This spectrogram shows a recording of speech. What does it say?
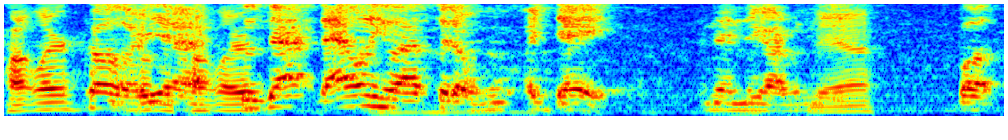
Cutler? Something yeah. Cutler? Because that, that only lasted a, a day, and then they got released. Yeah. But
